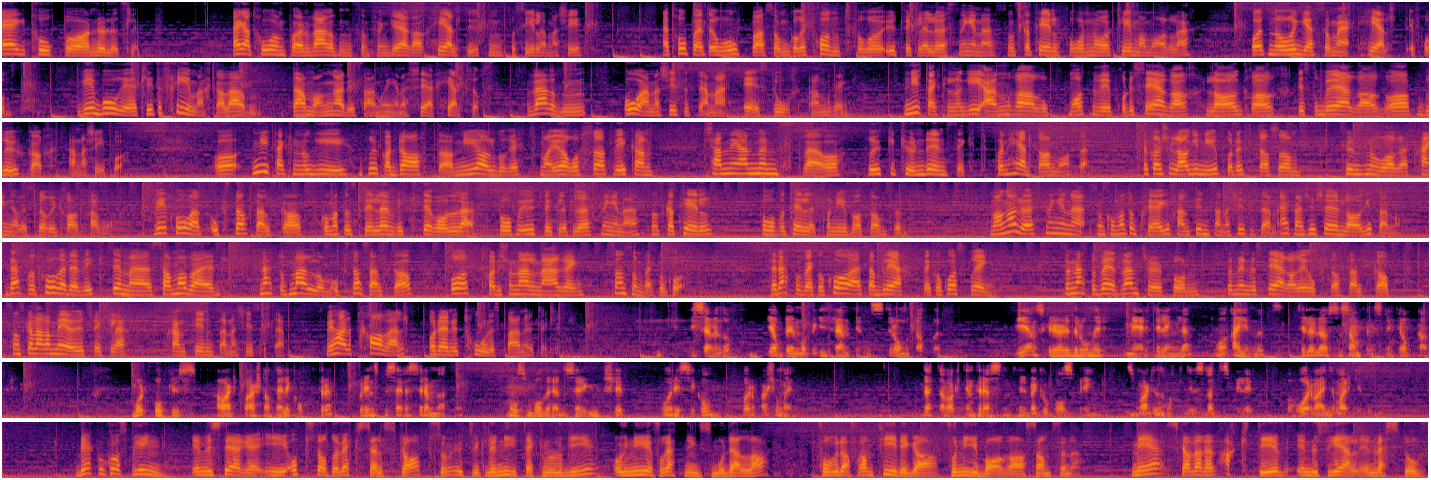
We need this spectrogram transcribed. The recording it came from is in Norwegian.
Jeg tror på nullutslipp. Jeg har troen på en verden som fungerer helt uten fossil energi. Jeg tror på et Europa som går i front for å utvikle løsningene som skal til for å nå klimamålene, og et Norge som er helt i front. Vi bor i et lite frimerke av verden, der mange av disse endringene skjer helt først. Verden og energisystemet er i stor endring. Ny teknologi endrer måten vi produserer, lagrer, distribuerer og bruker energi på. Og ny teknologi, bruk av data, nye algoritmer gjør også at vi kan kjenne igjen mønstre og bruke kundeinnsikt på en helt annen måte. Det kanskje lage nye produkter som kundene våre trenger i større grad fremover. Vi tror at oppstartsselskap kommer til å spille en viktig rolle for å få utviklet løsningene som skal til for å få til et fornybart samfunn. Mange av løsningene som kommer til å prege fremtidens energisystem, er kanskje ikke laget ennå. Derfor tror jeg det er viktig med samarbeid nettopp mellom oppstartsselskap og tradisjonell næring, sånn som BKK. Det er derfor BKK har etablert BKK Spring, som nettopp er et venturefond som investerer i oppstartsselskap som skal være med å utvikle fremtidens energisystem. Vi har det travelt, og det er en utrolig spennende utvikling. I Sevendoff jobber vi med å bygge fremtidens droneplattform. Vi ønsker å gjøre droner mer tilgjengelige og egnet til å løse samfunnsnyttige oppgaver. Vårt fokus har vært på å erstatte helikoptre for å inspisere strømnettet, noe som både reduserer utslipp og risiko for personell. Dette har vakt interessen til BKK Spring, som har vært en aktiv støttespiller på vår vei til markedet. BKK Spring investerer i oppstart- og vekstselskap som utvikler ny teknologi og nye forretningsmodeller for det framtidige fornybare samfunnet. Vi skal være en aktiv industriell investor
